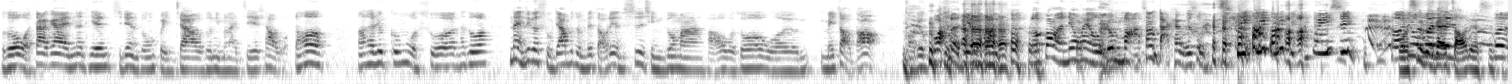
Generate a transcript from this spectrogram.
我说我大概那天几点钟回家，我说你们来接一下我，然后然后他就跟我说，他说那你这个暑假不准备找点事情做吗？然后我说我没找到。然后就挂了电话，然后挂完电话以后，我就马上打开我的手机微信，然后我就问了不是该找点事情？问，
